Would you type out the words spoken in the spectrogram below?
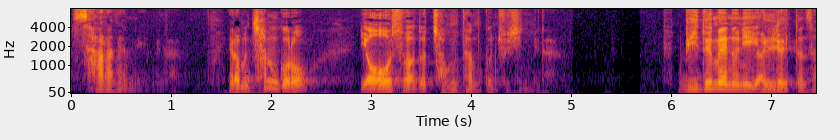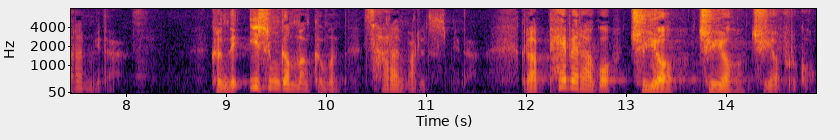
사람의 얘기입니다. 여러분 참고로 여호수아도 정탐꾼 출신입니다. 믿음의 눈이 열려 있던 사람입니다. 그런데 이 순간만큼은 사람 말을 듣습니다. 그러나 패배를 하고 주여 주여 주여 부르고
